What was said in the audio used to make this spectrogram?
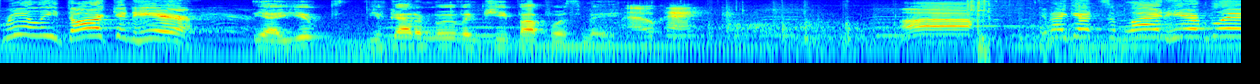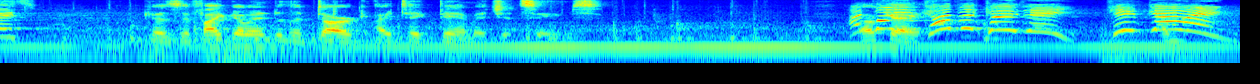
really dark in here. Yeah, you you've got to move and keep up with me. Okay. Uh, can I get some light here, please? Because if I go into the dark, I take damage, it seems. I've Okay. got you covered, Cody. Keep going.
